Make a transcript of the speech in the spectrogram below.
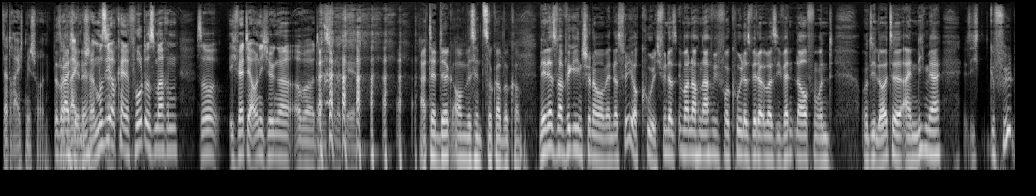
Das reicht mir schon. Das reicht dir, mir ne? schon. Muss ich auch keine Fotos machen. So, ich werde ja auch nicht jünger, aber das ist schon okay. Hat der Dirk auch ein bisschen Zucker bekommen. Nee, das war wirklich ein schöner Moment. Das finde ich auch cool. Ich finde das immer noch nach wie vor cool, dass wir da übers Event laufen und, und die Leute einen nicht mehr, ich gefühlt,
